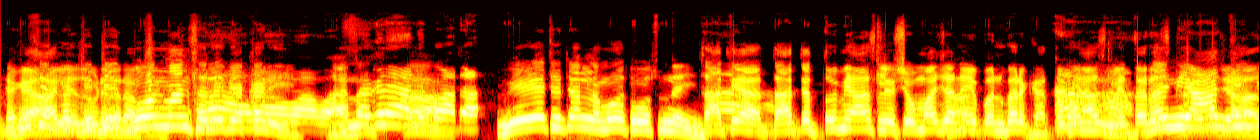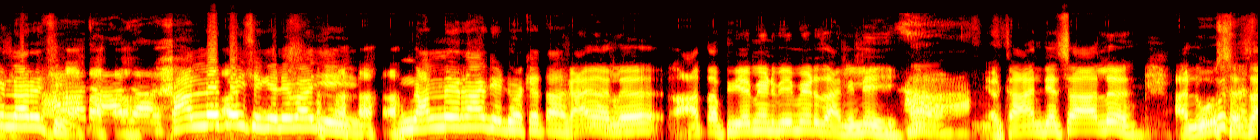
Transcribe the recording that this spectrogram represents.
त्या काय आले उशीर जोडी करते. ते दोन माणसं लय बेकार. हा? सगळे आले हा. बुवा आता वेळेचं त्यांना महत्वच नाही तात्या तात्या तुम्ही असल्याशिवाय मजा नाही पण बरं का तुम्ही असले तर नाही मी आज जिंकणारच आहे आज, आज, आज. काल लय पैसे गेले माझे मला लय राग आहे डोक्यात आज काय झालं आता पेमेंट बिमेंट झालेली हा. कांद्याचं आलं आणि ऊसाचं आलं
